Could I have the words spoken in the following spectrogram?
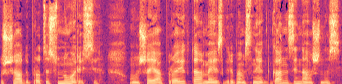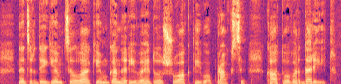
uz šādu procesu norisi. Un šajā projektā mēs gribam sniegt gan zināšanas nedzirdīgiem cilvēkiem, gan arī veidot šo aktīvo praksi, kā to var darīt.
